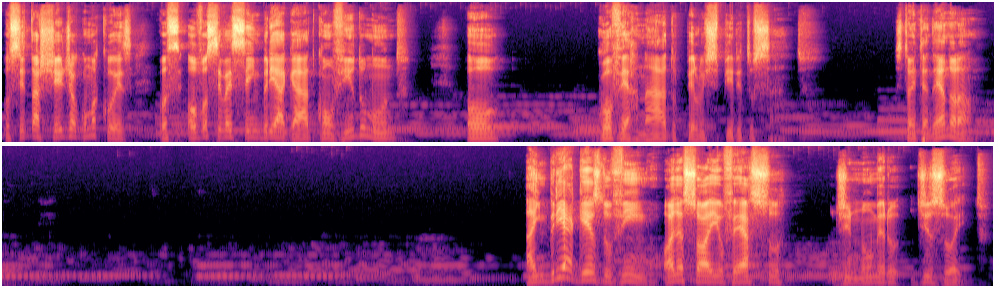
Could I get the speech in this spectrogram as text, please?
você está cheio de alguma coisa. Você, ou você vai ser embriagado com o vinho do mundo, ou governado pelo Espírito Santo. Estão entendendo ou não? A embriaguez do vinho, olha só aí o verso de número 18.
